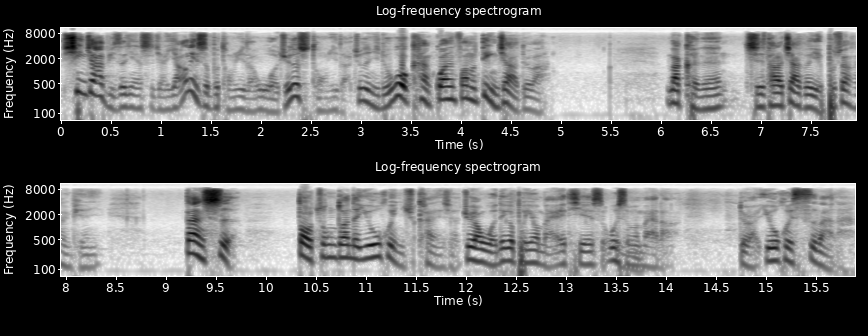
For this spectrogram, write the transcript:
性价比这件事情，杨磊是不同意的，我觉得是同意的。就是你如果看官方的定价，对吧？那可能其实它的价格也不算很便宜，但是到终端的优惠你去看一下，就像我那个朋友买 ATS，为什么买了？对吧？优惠四万了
